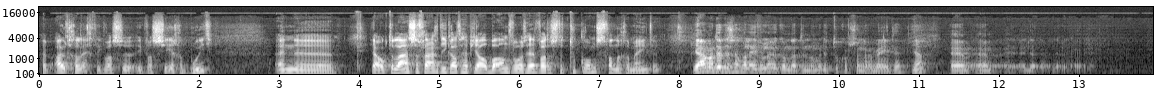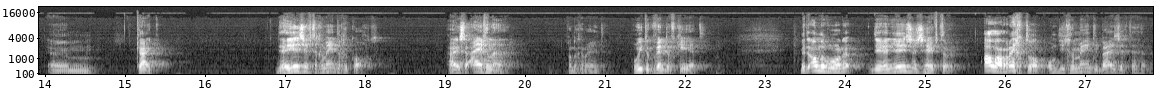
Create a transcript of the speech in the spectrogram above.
hebt uitgelegd. Ik was, uh, ik was zeer geboeid. En ja, ook de laatste vraag die ik had, heb je al beantwoord. Hè? Wat is de toekomst van de gemeente? Ja, maar dat is nog wel even leuk om dat te noemen, de toekomst van de gemeente. Ja? Um, um, um, kijk, de Heer heeft de gemeente gekocht. Hij is de eigenaar van de gemeente. Hoe je het ook went of keert. Met andere woorden, de Heer Jezus heeft er alle recht op om die gemeente bij zich te hebben.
